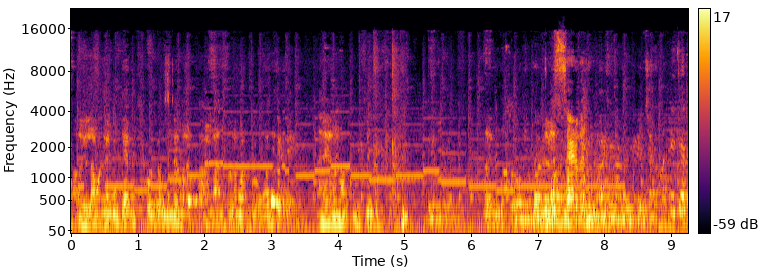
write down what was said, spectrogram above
ಅವರಿಗೆಲ್ಲ ಒಳ್ಳೆ ವಿದ್ಯಾಭ್ಯಾಸ ಕೊಟ್ಟು ಮುಂದೆ ಬರೋಕ್ಕೆ ತಾವೆಲ್ಲ ಅನುಕೂಲ ಮಾಡ್ಕೊಬೇಕು ಅಂತ ಹೇಳಿ ನಾನು ಎರಡು ಮಾತು ಮುಗಿಸ್ತೀನಿ. ಟೀಚರ್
